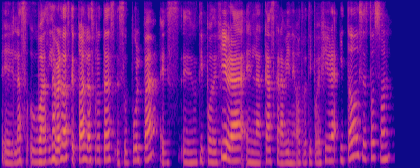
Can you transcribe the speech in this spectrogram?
eh, las uvas. La verdad es que todas las frutas, su pulpa es eh, un tipo de fibra, en la cáscara viene otro tipo de fibra y todos estos son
